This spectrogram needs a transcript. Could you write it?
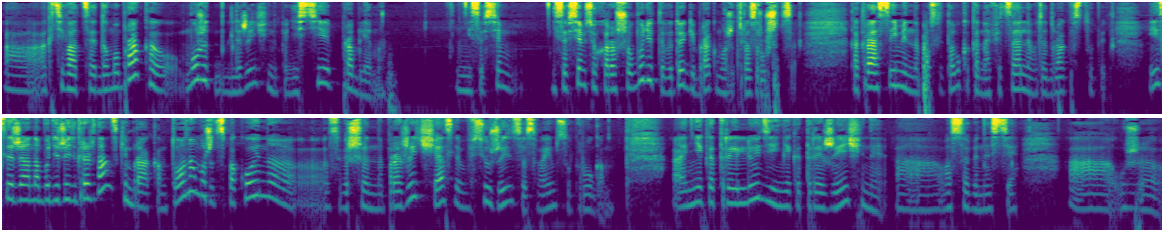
активация дома брака может для женщины понести проблемы. Не совсем не совсем все хорошо будет, и в итоге брак может разрушиться. Как раз именно после того, как она официально в этот брак вступит. Если же она будет жить гражданским браком, то она может спокойно э, совершенно прожить счастливо всю жизнь со своим супругом. А некоторые люди, некоторые женщины а, в особенности, а уже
